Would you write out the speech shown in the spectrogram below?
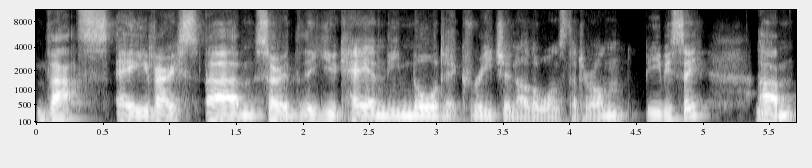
that's a very um, so the UK and the Nordic region are the ones that are on BBC. Mm. Um,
